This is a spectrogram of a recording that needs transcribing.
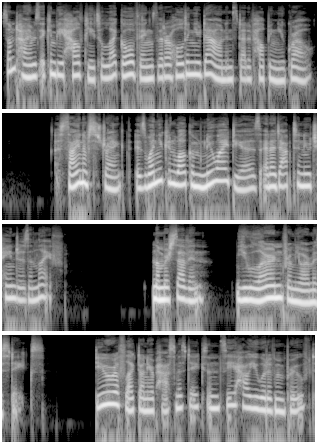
Sometimes it can be healthy to let go of things that are holding you down instead of helping you grow. A sign of strength is when you can welcome new ideas and adapt to new changes in life. Number seven, you learn from your mistakes. Do you reflect on your past mistakes and see how you would have improved?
